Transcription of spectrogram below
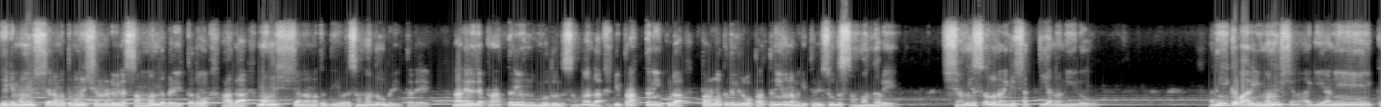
ಹೇಗೆ ಮನುಷ್ಯರ ಮತ್ತು ಮನುಷ್ಯನ ನಡುವಿನ ಸಂಬಂಧ ಬೆಳೆಯುತ್ತದೋ, ಆಗ ಮನುಷ್ಯನ ಮತ್ತು ದೇವರ ಸಂಬಂಧವೂ ಬೆಳೆಯುತ್ತದೆ. ನಾನು ಹೇಳಿದೆ ಪ್ರಾರ್ಥನೆ ಎಂಬುದು ಒಂದು ಸಂಬಂಧ, ಈ ಪ್ರಾರ್ಥನೆ ಕೂಡ ಪರಲೋಕದಲ್ಲಿರುವ ಪ್ರಾರ್ಥನೆಯು ನಮಗೆ ತಿಳಿಸುವುದು ಸಂಬಂಧವೇ. ಕ್ಷಮಿಸಲು ನನಗೆ ಶಕ್ತಿಯನ್ನು ನೀಡು. ಅನೇಕ ಬಾರಿ ಮನುಷ್ಯನಾಗಿ ಅನೇಕ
